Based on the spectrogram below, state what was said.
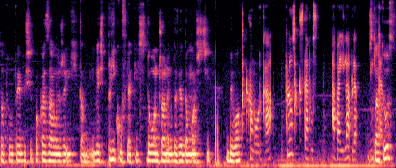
to tutaj by się pokazały, że ich tam ileś plików jakichś dołączonych do wiadomości było. Komórka. Plus status. Available. Status?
